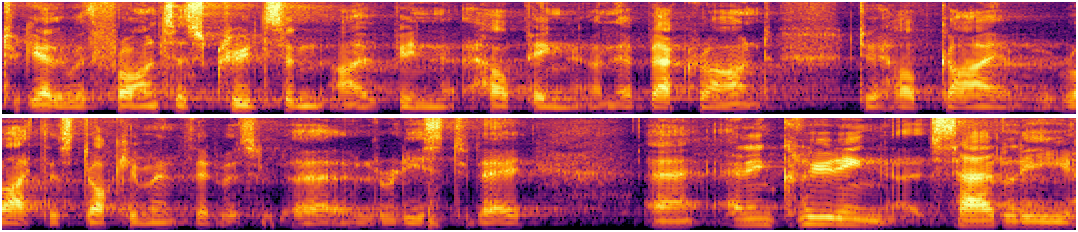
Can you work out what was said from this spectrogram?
together with Francis Crutzen, I've been helping in the background to help Guy write this document that was uh, released today, uh, and including, sadly,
